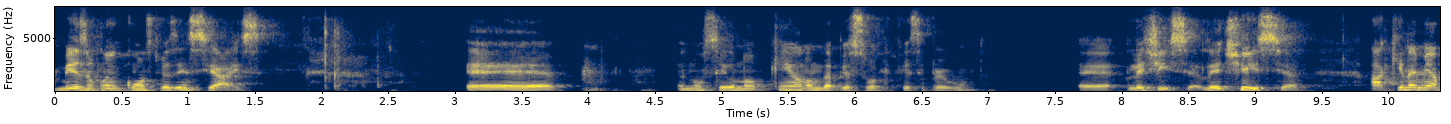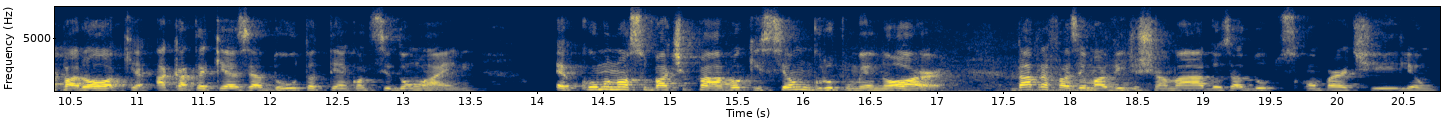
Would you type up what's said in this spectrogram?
mesmo com encontros presenciais. É, eu não sei o nome. Quem é o nome da pessoa que fez essa pergunta? É, Letícia. Letícia, aqui na minha paróquia, a catequese adulta tem acontecido online. É como o nosso bate-papo aqui. Se é um grupo menor, dá para fazer uma videochamada, os adultos compartilham.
